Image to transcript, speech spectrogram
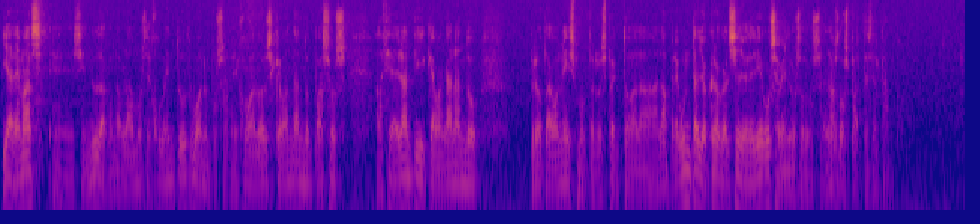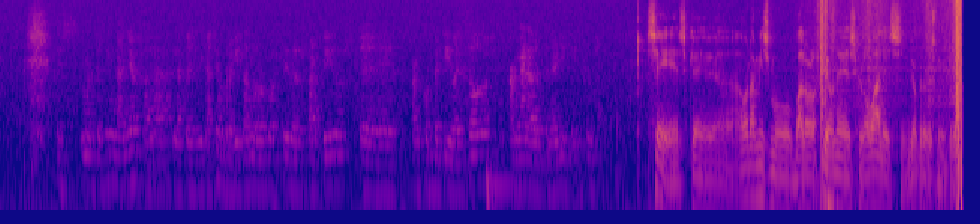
y además, sin duda, cuando hablamos de juventud, bueno, pues hay jugadores que van dando pasos hacia adelante y que van ganando protagonismo. Pero respecto a la, a la, pregunta, yo creo que el sello de Diego se ve en, los dos, en las dos partes del campo. competido en todos, han ganado el Tenerife incluso. Sí, es que eh, ahora mismo valoraciones globales yo creo que es muy probable.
